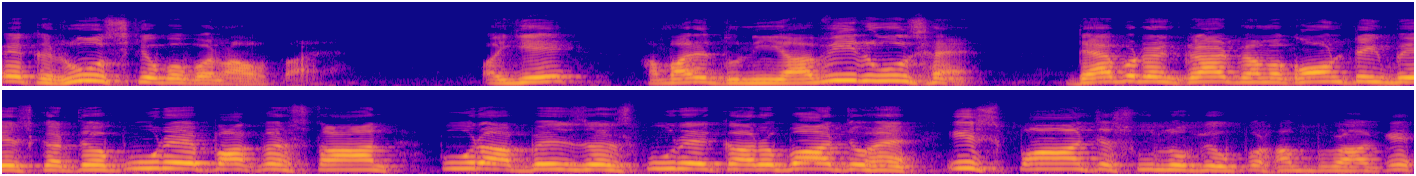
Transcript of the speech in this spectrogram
एक रूल्स के ऊपर बना होता है। और ये हमारे दुनियावी रूल्स हैं। डेबिट एंड क्रेडिट पे हम अकाउंटिंग बेस करते हो पूरे पाकिस्तान, पूरा बिज़नेस पूरे कारोबार जो हैं, इस पाँच असूलों के ऊपर हम बना के,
